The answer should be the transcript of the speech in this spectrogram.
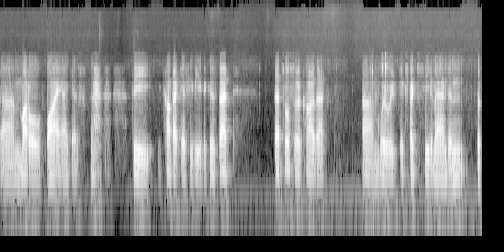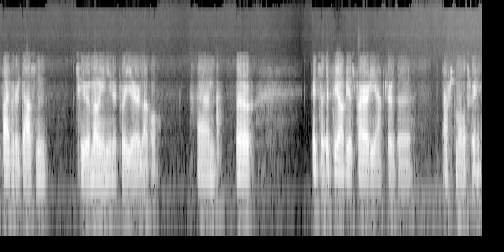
um, Model Y, I guess, the compact SUV, because that that's also a car that um, where we expect to see demand in the 500,000 to a million unit per year level. Um, so it's it's the obvious priority after the after the Model 3.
